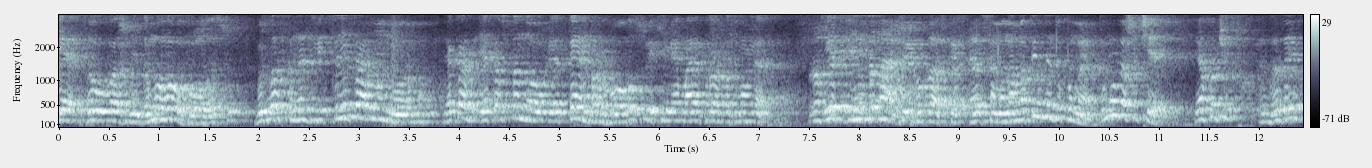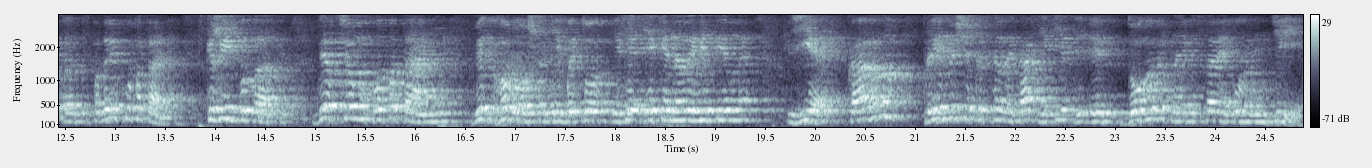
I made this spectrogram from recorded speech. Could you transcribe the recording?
є зауваження до мого голосу, будь ласка, назвіть санітарну норму, яка, яка встановлює тембр голосу, яким я маю право розмовляти. Прошу. І інтонацію, будь ласка, е, саме нормативний документ. Тому, ваша честь, я хочу е, подаю клопотання. Скажіть, будь ласка, де в цьому клопотанні від горошка, нібито, яке, яке нелегітимне, є вказано прізвище представника, який договір, на підставі якого він діє.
